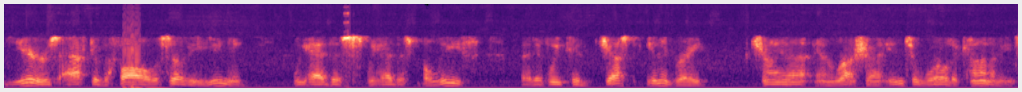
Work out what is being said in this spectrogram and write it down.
years after the fall of the Soviet Union, we had this we had this belief that if we could just integrate China and Russia into world economies,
